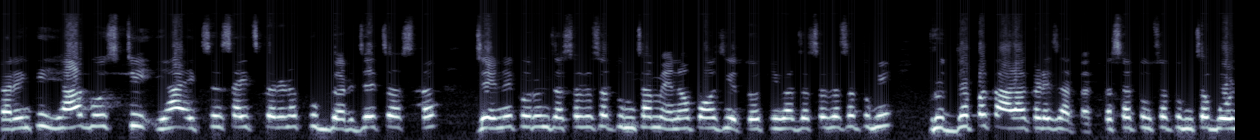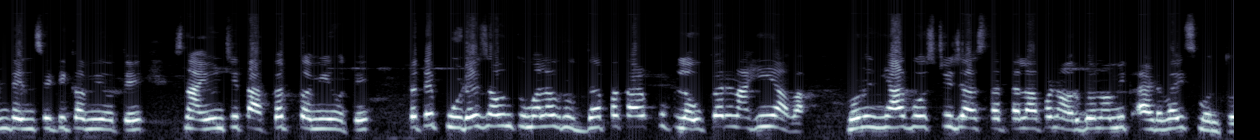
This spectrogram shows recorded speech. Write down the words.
कारण की ह्या गोष्टी ह्या एक्सरसाइज करणं खूप गरजेचं असतं जेणेकरून जसं जसं तुमचा मेनोपॉज येतो किंवा जसं जसं तुम्ही वृद्धप काळाकडे जातात तसं तुमचं तुमचं बोन डेन्सिटी कमी होते स्नायूंची ताकद कमी होते तर ते पुढे जाऊन तुम्हाला वृद्धापकाळ खूप लवकर नाही यावा. म्हणून ह्या गोष्टी ज्या असतात त्याला आपण ऑर्गोनॉमिक ऍडवाइस म्हणतो.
